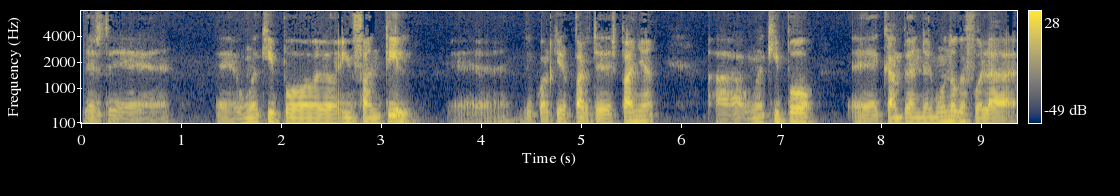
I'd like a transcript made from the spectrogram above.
desde eh, un equipo infantil eh, de cualquier parte de España a un equipo campeón del mundo que fue la,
